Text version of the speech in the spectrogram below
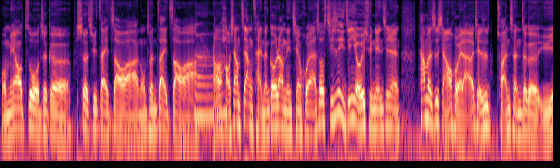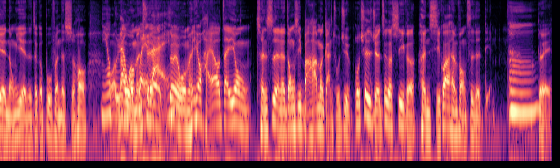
我们要做这个社区再造啊、农村再造啊，然后好像这样才能够让年轻人回来。说其实已经有一群年轻人，他们是想要回来，而且是传承这个渔业、农业的这个部分的时候，你又不让我们回来，对我们又还要再用城市人的东西把他们赶出去。我确实觉得这个是一个很奇怪、很讽刺的点。嗯，对。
